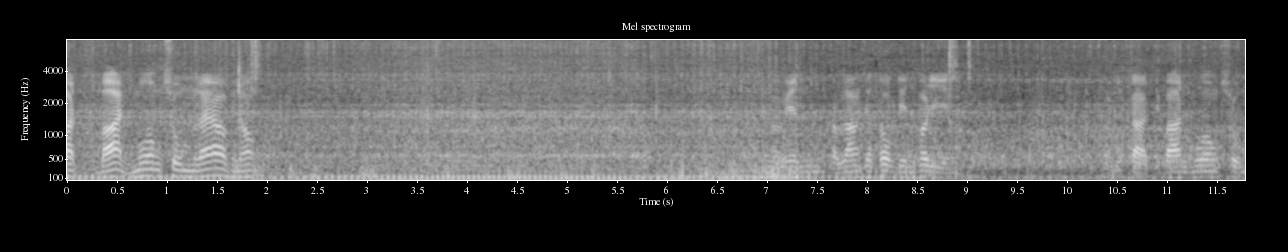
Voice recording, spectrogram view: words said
อดบ้านม่วงชุมแล้วพี่น้อง บริเวณกำลังจะตกดินพอดีนะบรรยากาศที่บ้านม่วงชุม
